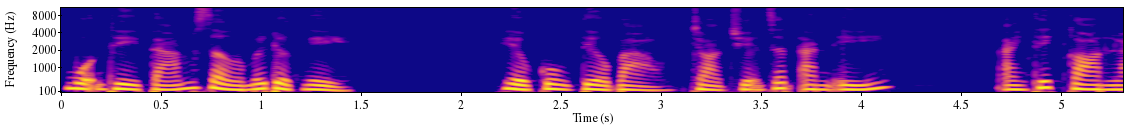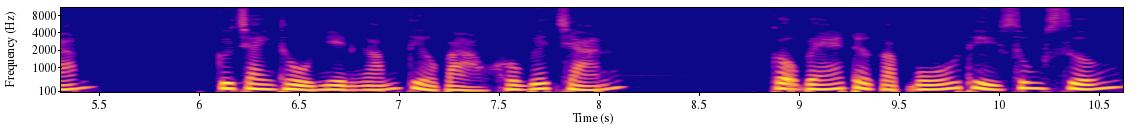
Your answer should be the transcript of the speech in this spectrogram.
muộn thì 8 giờ mới được nghỉ. Hiểu cùng Tiểu Bảo trò chuyện rất ăn ý. Anh thích con lắm. Cứ tranh thủ nhìn ngắm Tiểu Bảo không biết chán. Cậu bé được gặp bố thì sung sướng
